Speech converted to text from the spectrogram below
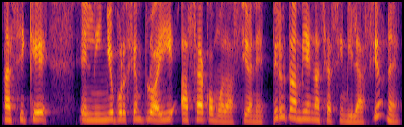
Así que el niño, por ejemplo, ahí hace acomodaciones, pero también hace asimilaciones.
